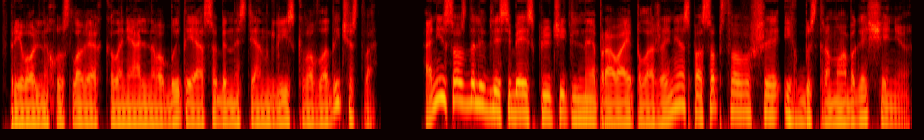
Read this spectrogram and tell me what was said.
В привольных условиях колониального быта и особенностей английского владычества они создали для себя исключительные права и положения, способствовавшие их быстрому обогащению.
